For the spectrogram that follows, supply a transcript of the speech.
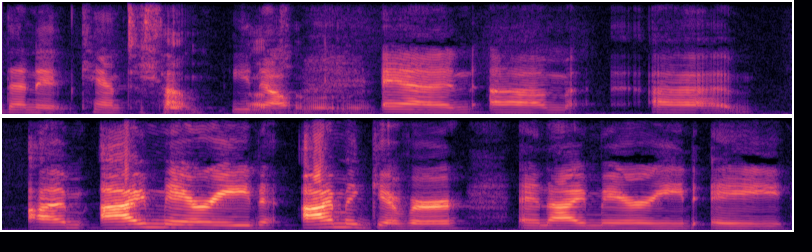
than it can to some. You know, absolutely. and um, uh, I'm I married. I'm a giver, and I married a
